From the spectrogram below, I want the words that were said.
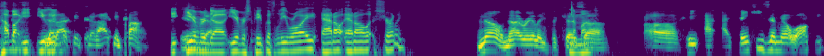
How about you? You, that I can that I can find. you, you Yeah. ever Yeah. uh, you ever speak with Leroy at all at all at Sterling? No, not really, because much? uh, uh, he I, I think he's in Milwaukee.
